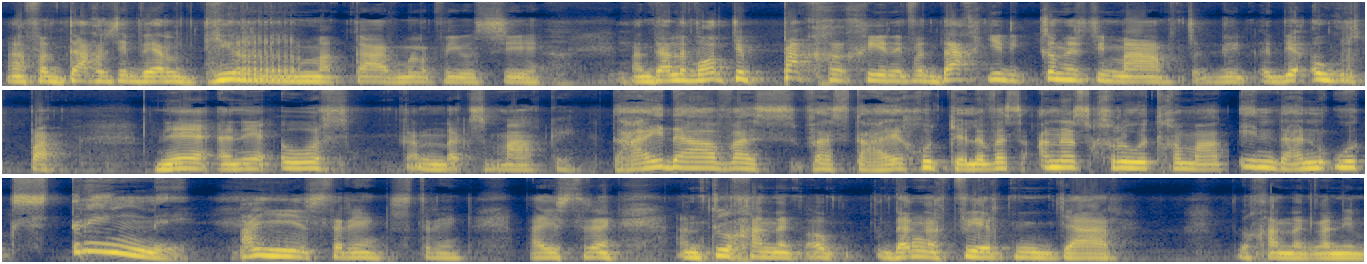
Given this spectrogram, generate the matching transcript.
Maar vandag is die wêreld dier mekaar, wil ek vir jou sê. Want hulle word die pak gegee en vandag gee die kinders die maar die, die ouers pak. Nee, en die ouers kan niks maak nie. Daai dae was was daai goed, julle was anders groot gemaak en dan ook streng nê. Baie streng, streng, baie streng. En toe gaan ek op dinge 14 jaar. Toe gaan ek aan die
